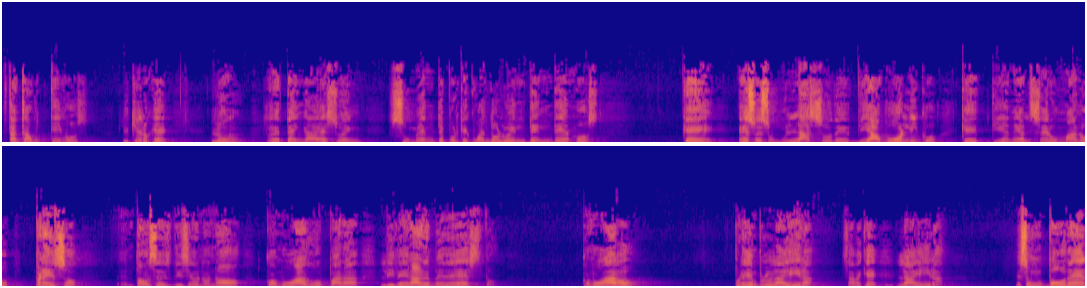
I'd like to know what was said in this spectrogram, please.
Están cautivos. Yo quiero que lo retenga eso en su mente, porque cuando lo entendemos, que eso es un lazo diabólico que tiene al ser humano preso, entonces dice uno, no, ¿cómo hago para liberarme de esto? ¿Cómo hago? Por ejemplo, la ira. ¿Sabe que la ira es un poder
